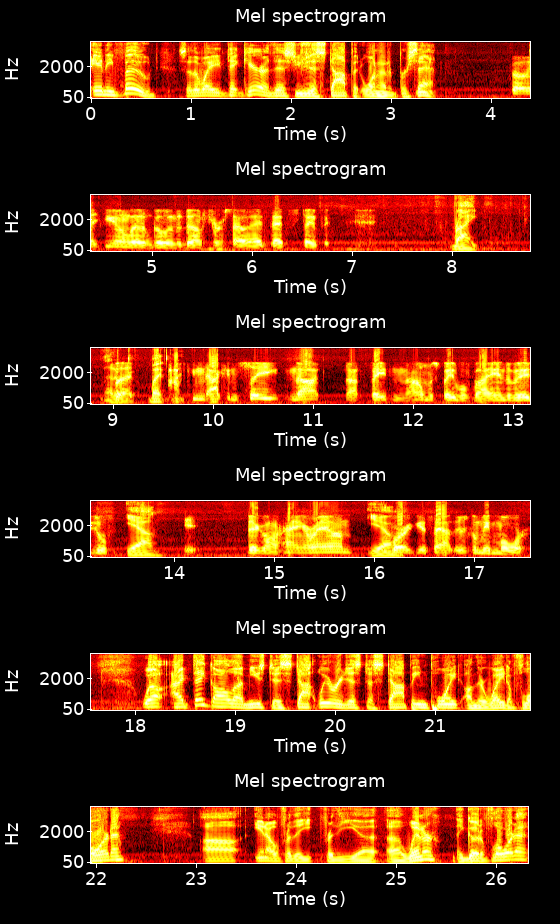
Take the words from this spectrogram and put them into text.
any food. So the way you take care of this, you just stop at 100 percent. So that you're gonna let them go in the dumpster. So that that's stupid. Right. But, but I can I can see not not feeding homeless people by individuals. Yeah. They're gonna hang around. Yeah. Word gets out. There's gonna be more. Well, I think all of them used to stop. We were just a stopping point on their way to Florida. Uh, you know, for the for the uh, uh, winter, they go to Florida.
